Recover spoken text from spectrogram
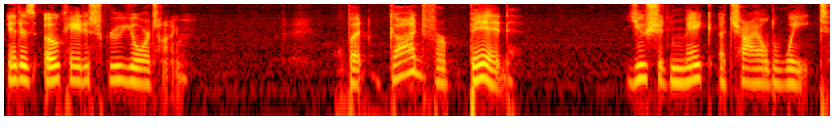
It is okay to screw your time. But God forbid you should make a child wait.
